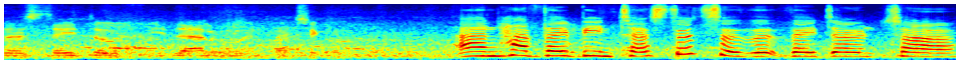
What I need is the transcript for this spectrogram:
the state of Hidalgo in Mexico. And have they been tested so that they don't uh,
